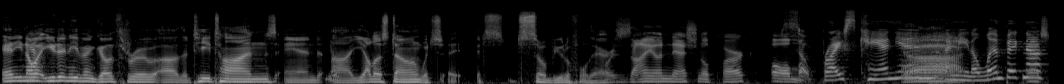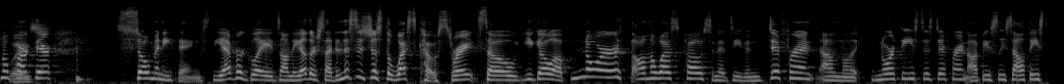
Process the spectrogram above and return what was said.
And you know what? You didn't even go through uh, the Tetons and uh, Yellowstone, which uh, it's so beautiful there. Or Zion National Park. Oh my so Bryce Canyon. I mean, Olympic National Park there. So many things. The Everglades on the other side, and this is just the West Coast, right? So you go up north on the West Coast, and it's even different. On the Northeast is different, obviously Southeast.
